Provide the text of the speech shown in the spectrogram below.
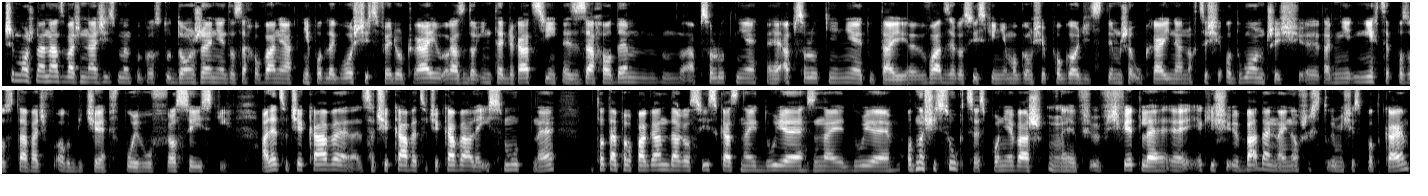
czy można nazwać nazizmem po prostu dążenie do zachowania niepodległości swojego kraju oraz do integracji z Zachodem? Absolutnie, absolutnie nie. Tutaj władze rosyjskie nie mogą się pogodzić z tym, że Ukraina no, chce się odłączyć, tak nie, nie chce pozostawać w orbicie wpływów rosyjskich. Ale co ciekawe, co ciekawe, co ciekawe, ale i smutne, to ta propaganda rosyjska znajduje, znajduje, odnosi sukces, ponieważ mm, w, w świetle e, jakichś badań najnowszych, z którymi się spotkałem,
